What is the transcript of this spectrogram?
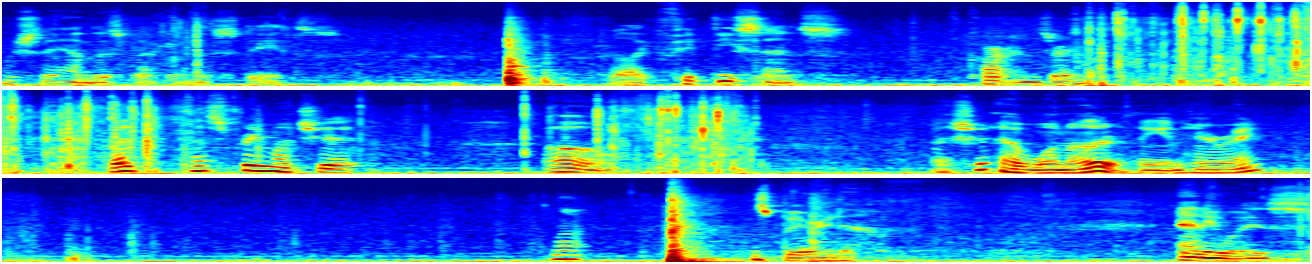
Wish they had this back in the States. For like 50 cents. Cartons, right? That, that's pretty much it. Oh. I should have one other thing in here, right? No. It's buried. Anyways.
